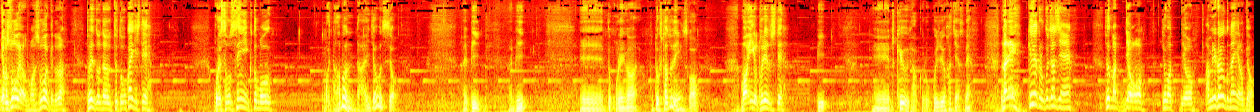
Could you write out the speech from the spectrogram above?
やっぱそうや、まあそうやけどな。とりあえず、ちょっとお会計して。これ、そう1000円いくと思う。これ多分大丈夫っすよ。はい、ピー。はい、ピー。えー、っと、これが、ほんと2つでいいんですか？まあいいよ、とりあえずして。ピー。えー、っと、968円ですね。なに ?968 円？ちょっと待ってよ。ちょっと待ってよ。アメリカよくないんやろ、今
